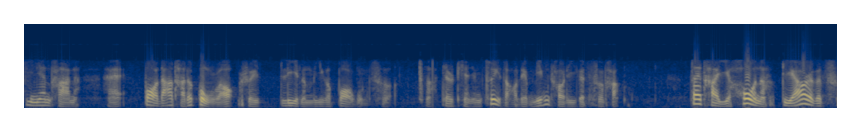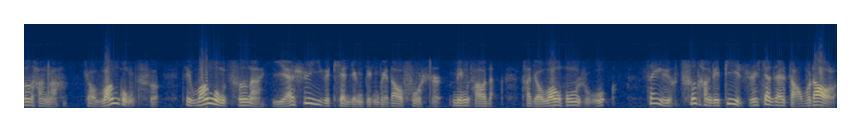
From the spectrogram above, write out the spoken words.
纪念他呢，哎。报答他的功劳，所以立那么一个报功祠，啊，这是天津最早的明朝的一个祠堂。在他以后呢，第二个祠堂啊叫王公祠。这王公祠呢，也是一个天津兵备道副使，明朝的，他叫王洪儒。这个祠堂的地址现在找不到了，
